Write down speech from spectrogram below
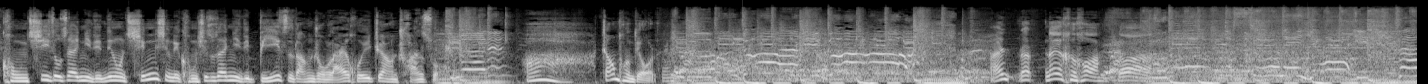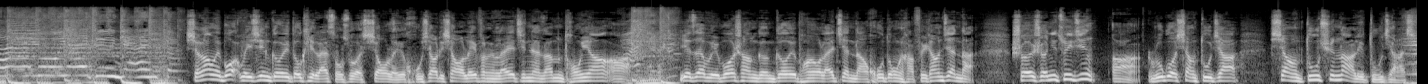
空气就在你的那种清新的空气就在你的鼻子当中来回这样穿梭。啊，帐篷掉了，哎，那那也很好啊，是吧？新浪微博、微信，各位都可以来搜索“小雷”，呼啸的小雷锋的雷。今天咱们同样啊，也在微博上跟各位朋友来简单互动一下，非常简单，说一说你最近啊，如果想度假，想度去哪里度假去？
